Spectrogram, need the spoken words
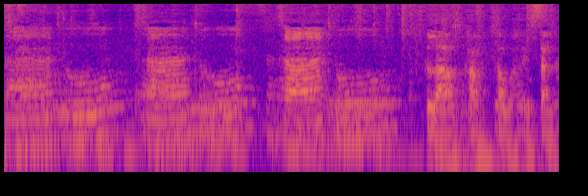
สาธุ สาธุ สาธุ กล่าวคำถวายสังฆ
